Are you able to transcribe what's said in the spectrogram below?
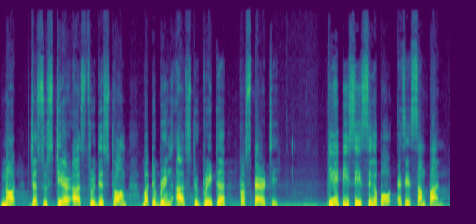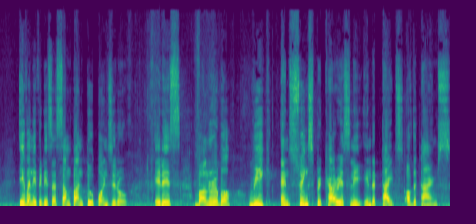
not just to steer us through this storm, but to bring us to greater prosperity. PAP sees Singapore as a sampan, even if it is a sampan 2.0. It is vulnerable, weak, and swings precariously in the tides of the times.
